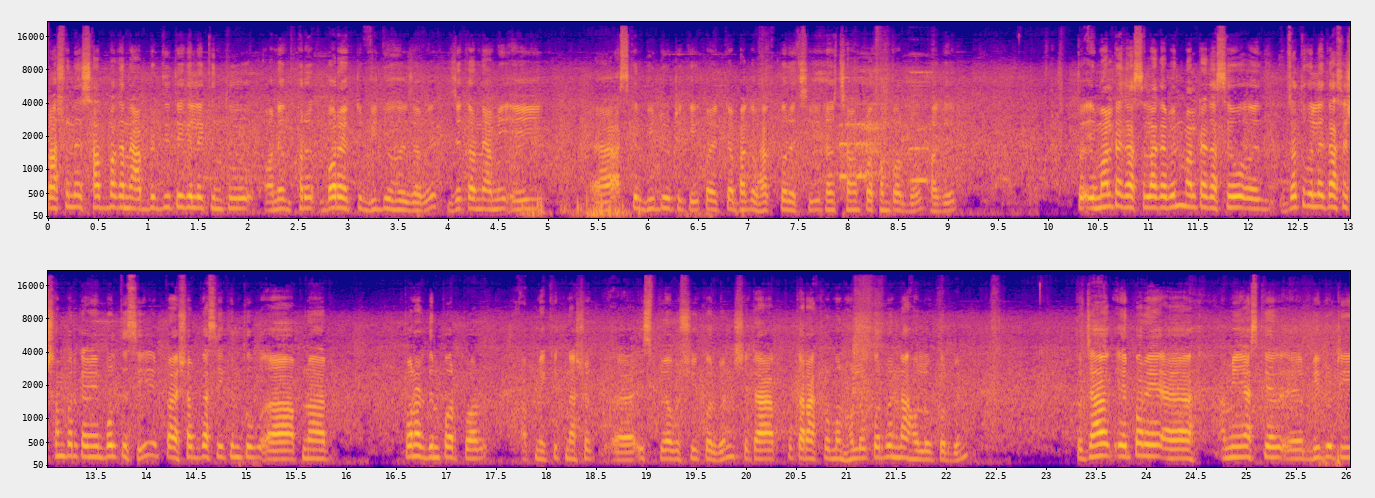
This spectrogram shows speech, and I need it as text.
তো আসলে সাত বাগানে আপডেট দিতে গেলে কিন্তু অনেক বড় একটি ভিডিও হয়ে যাবে। যে কারণে আমি এই আজকের ভিডিওটিকে কয়েকটা ভাগে ভাগ করেছি। এটা হচ্ছে আমার প্রথম পর্ব ভাগের। তো এই মালটা গাছ লাগাবেন। মালটা গাছেও যতগুলো গাছের সম্পর্কে আমি বলতেছি, প্রায় সব গাছেই কিন্তু আপনার পনেরো দিন পর পর আপনি কীটনাশক স্প্রে অবশ্যই করবেন। সেটা পোকার আক্রমণ হলেও করবেন, না হলেও করবেন। তো যাই হোক, এরপরে আমি আজকের ভিডিওটি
